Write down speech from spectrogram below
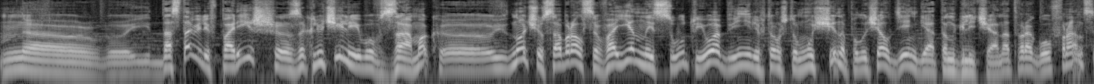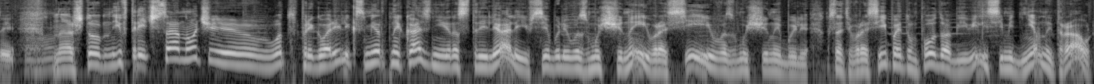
э, доставили в Париж, заключили его в замок, э, ночью собрался военный суд, его обвинили в том, что мужчина получал деньги от англичан, от врагов Франции, э, что и в три часа ночи вот приговорили к смертной казни и расстреляли, и все были возмущены, и в России возмущены были. Кстати, в России по этому поводу объявили семидневный траур.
